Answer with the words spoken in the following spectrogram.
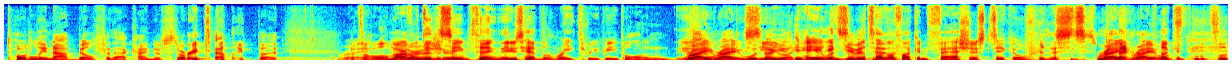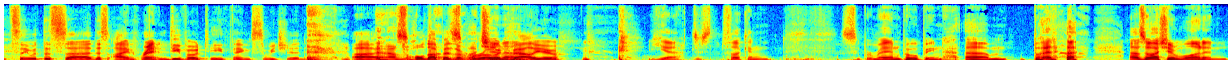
totally not built for that kind of storytelling. But that's a whole. well, Marvel did the same thing. They just had the right three people, and Right, know, right. Well, no, you- like, you hey, can let's give it let's have to- a fucking fascist take over this. Right, right. Let's, let's let's see what this uh, this Ayn Rand devotee thinks we should uh, was- hold up as a was watching, heroic um, value. Yeah, just fucking Superman pooping. Um, but uh, I was watching one and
